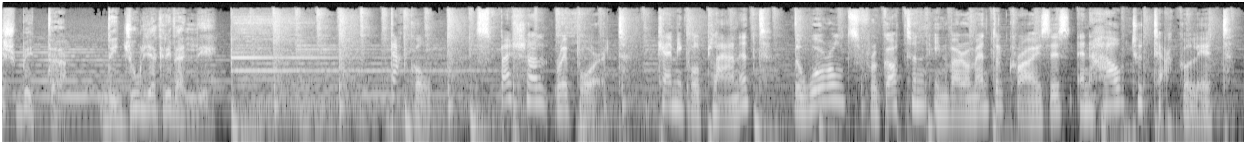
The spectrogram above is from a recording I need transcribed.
English Bit di Giulia Crivelli. Tackle Special Report Chemical Planet The World's Forgotten Environmental Crisis and How to Tackle It.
